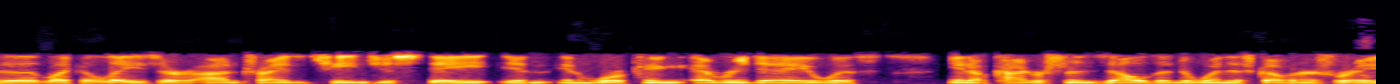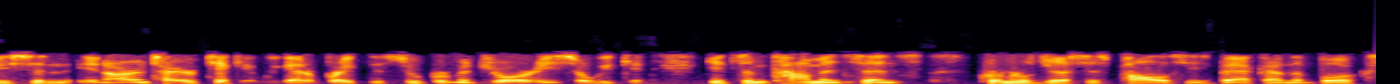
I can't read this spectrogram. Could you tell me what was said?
uh, like a laser on trying to change this state and, and working every day with you know, Congressman Zeldin to win this governor's race and in our entire ticket. We got to break the supermajority so we can get some common sense criminal justice policies back on the books.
